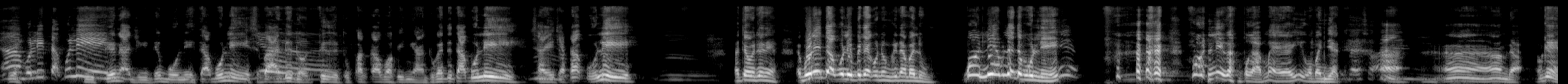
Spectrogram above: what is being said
Ha, ya. boleh tak boleh? Kita nak cerita boleh tak boleh. Sebab ya. ada doktor tu pakai buah pinggang tu kata tak boleh. Hmm. Saya cakap boleh. Hmm. Macam macam ni. Eh, boleh tak boleh pedak gunung kena balu? Boleh boleh tak boleh. Boleh lah ramai lagi orang panjat. Soalan Ha. ni. Ha, faham tak? Okey.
